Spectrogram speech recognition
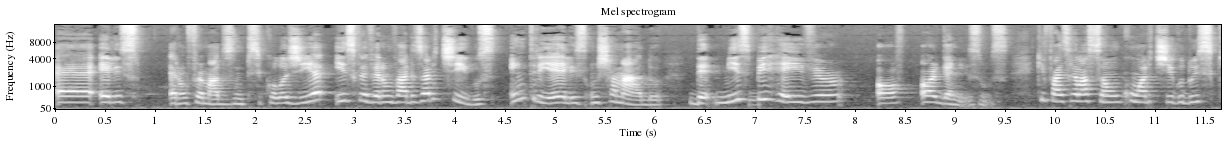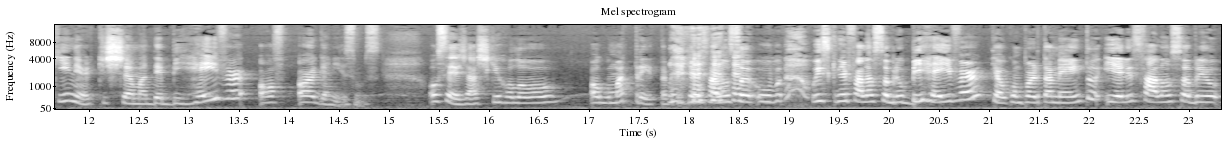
É, eles eram formados em psicologia e escreveram vários artigos, entre eles um chamado The Misbehavior of Organisms, que faz relação com o artigo do Skinner que chama The Behavior of Organisms. Ou seja, acho que rolou alguma treta, porque eles falam sobre, o, o Skinner fala sobre o behavior, que é o comportamento, e eles falam sobre o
